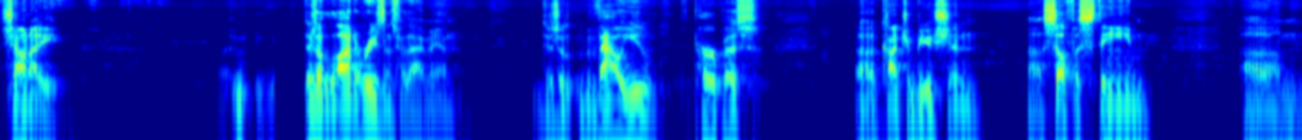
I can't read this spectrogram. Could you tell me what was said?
shall not eat. There's a lot of reasons for that, man. There's a value, purpose, uh, contribution, uh, self esteem, um,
